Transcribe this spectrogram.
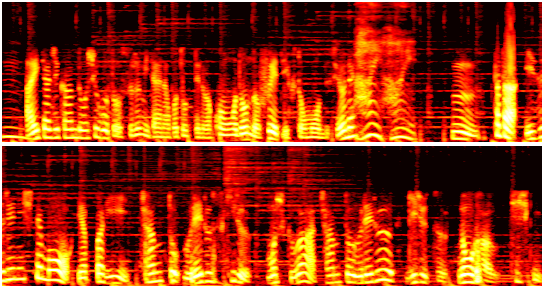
うん。空いた時間でお仕事をするみたいなことっていうのは今後どんどん増えていくと思うんですよね。はいはいうん、ただ、いずれにしてもやっぱりちゃんと売れるスキルもしくはちゃんと売れる技術、ノウハウ、知識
